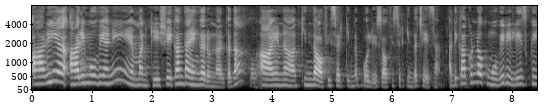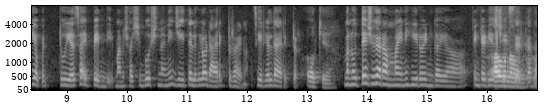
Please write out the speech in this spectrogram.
ఆరి ఆరి మూవీ అని మనకి శ్రీకాంత్ అయ్యంగారు ఉన్నారు కదా. ఆయన కింద ఆఫీసర్ కింద పోలీస్ ఆఫీసర్ కింద చేశాను. అది కాకుండా ఒక మూవీ రిలీజ్కి ఒక టూ ఇయర్స్ అయిపోయింది. మన శశిభూషణ్ అని జీ తెలుగులో డైరెక్టర్ ఆయన సీరియల్ డైరెక్టర్. ఓకే. మన ఉత్తేజ్ గారు అమ్మాయిని హీరోయిన్గా ఇంట్రడ్యూస్ చేశారు కదా.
